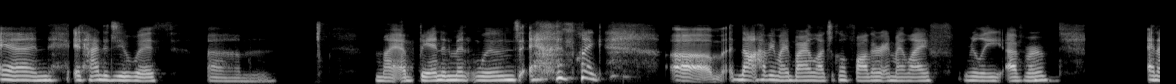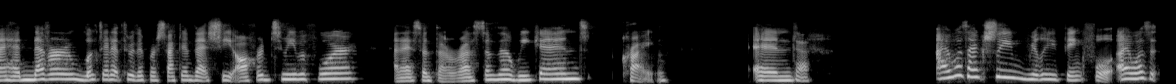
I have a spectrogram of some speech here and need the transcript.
And it had to do with um, my abandonment wounds and like um, not having my biological father in my life really ever. Mm-hmm. And I had never looked at it through the perspective that she offered to me before. And I spent the rest of the weekend crying. And yeah. I was actually really thankful. I wasn't,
